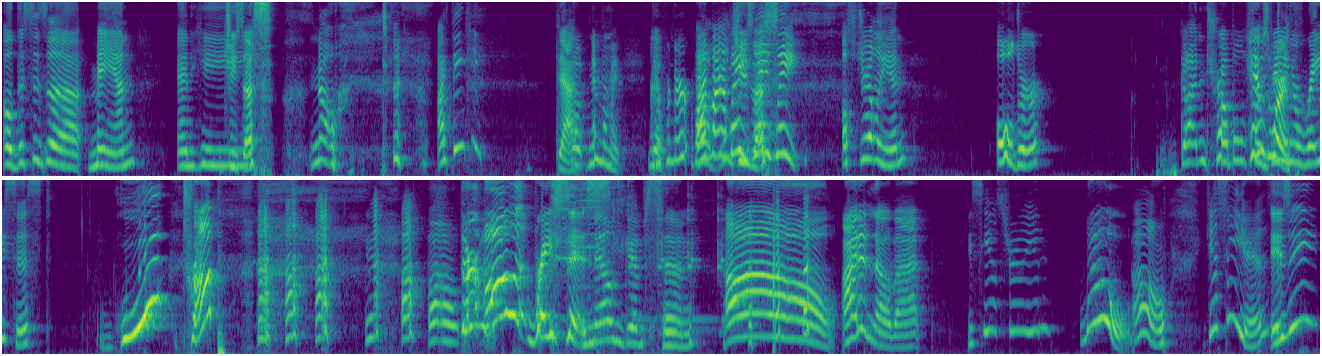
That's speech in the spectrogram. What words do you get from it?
Oh, this is a man, and he. Jesus. No, I think he. Dad. Oh, never mind. No. Carpenter? Why am I on wait, Jesus? Wait, wait, Australian, older, got in trouble for Hemsworth. being a racist. Who? Trump? Oh, They're all racist. Mel Gibson. Oh, I didn't know that. Is he Australian? No. Oh, yes, he is. Is he?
